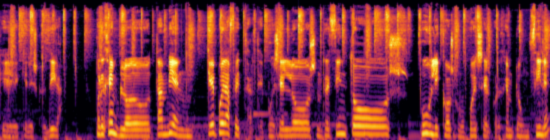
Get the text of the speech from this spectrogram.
que queréis que os diga. Por ejemplo, también, ¿qué puede afectarte? Pues en los recintos públicos, como puede ser por ejemplo un cine,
